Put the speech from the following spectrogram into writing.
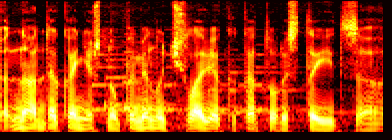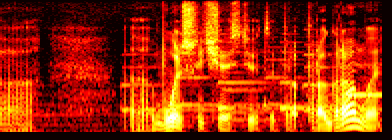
Надо, конечно, упомянуть человека, который стоит за Э, большей частью этой программы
